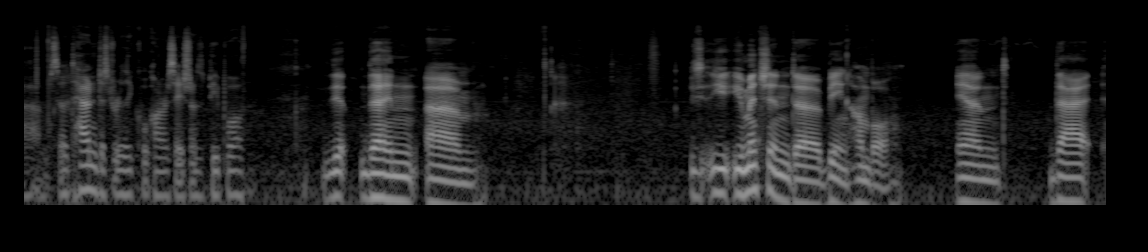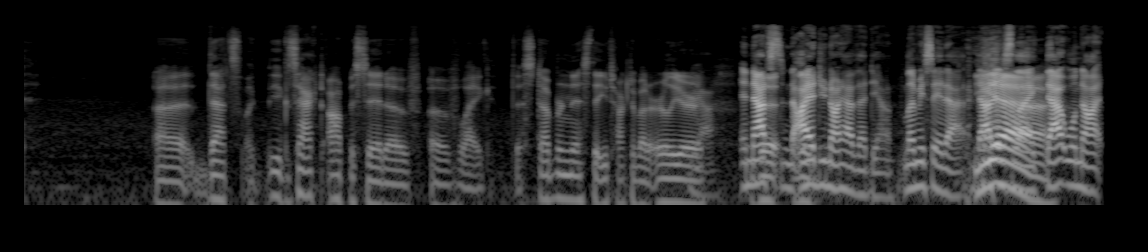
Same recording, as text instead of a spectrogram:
Um, so having just really cool conversations with people. Y- then um, you, you mentioned uh, being humble, and that uh, that's like the exact opposite of of like the stubbornness that you talked about earlier. Yeah. And that's the- I do not have that down. Let me say that. That is Yeah. like that will not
